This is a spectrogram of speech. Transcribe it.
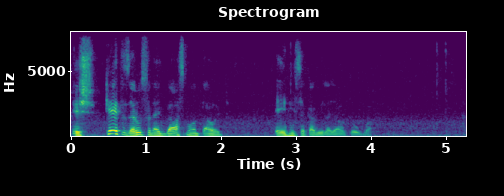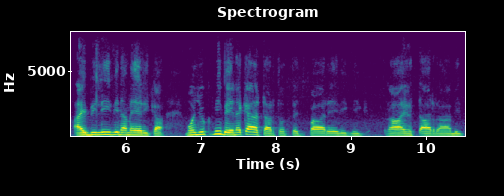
és 2021-ben azt mondta, hogy én hiszek a villanyautókba. I believe in America. Mondjuk Mibének eltartott egy pár évig, míg rájött arra, amit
